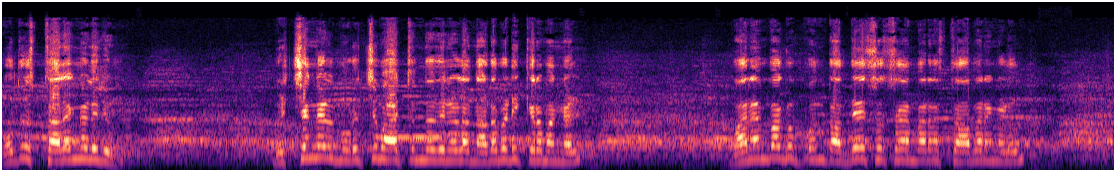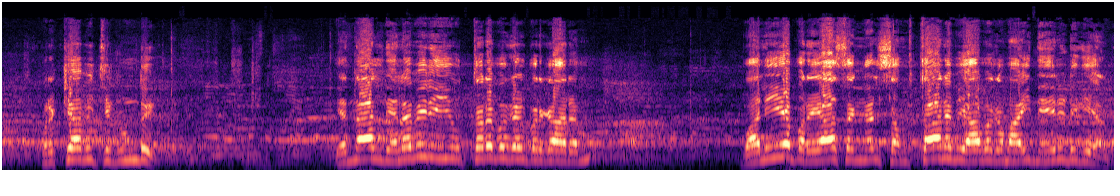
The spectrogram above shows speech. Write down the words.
പൊതുസ്ഥലങ്ങളിലും വൃക്ഷങ്ങൾ മുറിച്ചു മാറ്റുന്നതിനുള്ള നടപടിക്രമങ്ങൾ വനം വകുപ്പും തദ്ദേശ സ്വയംഭരണ സ്ഥാപനങ്ങളും പ്രഖ്യാപിച്ചിട്ടുണ്ട്. എന്നാൽ നിലവിൽ ഈ ഉത്തരവുകൾ പ്രകാരം വലിയ പ്രയാസങ്ങൾ സംസ്ഥാന വ്യാപകമായി നേരിടുകയാണ്.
